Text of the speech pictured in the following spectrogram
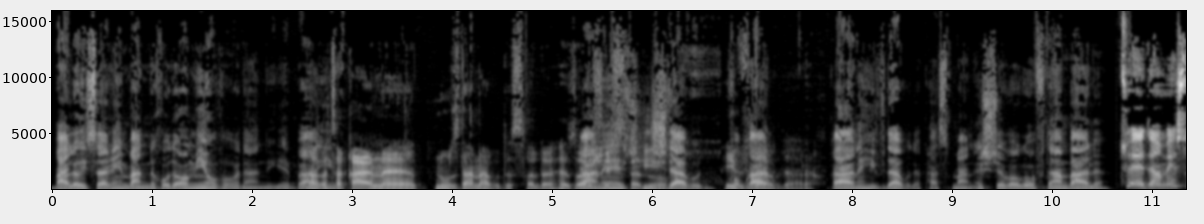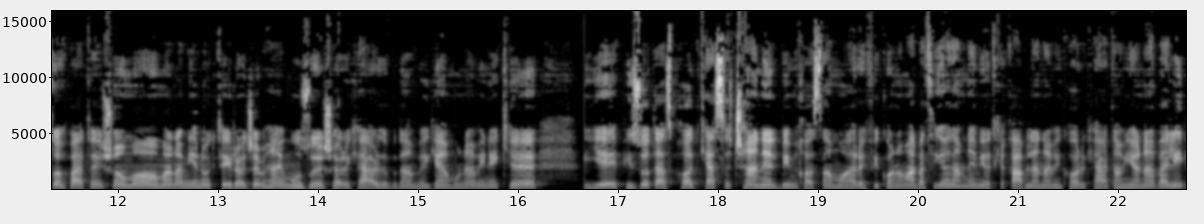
بلایی سر این بنده خدا می آوردن دیگه البته قرن 19 نبوده سال قرن 1600 18 بود. خب 17 قرن, بوده آره. قرن 17 بوده. پس من اشتباه گفتم بله. تو ادامه صحبت های شما منم یه نکته راجع به همین موضوع اشاره کرده بودم بگم. اونم اینه که یه اپیزود از پادکست چنل بی می‌خواستم معرفی کنم. البته یادم نمیاد که قبلا هم این کارو کردم یا نه ولی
